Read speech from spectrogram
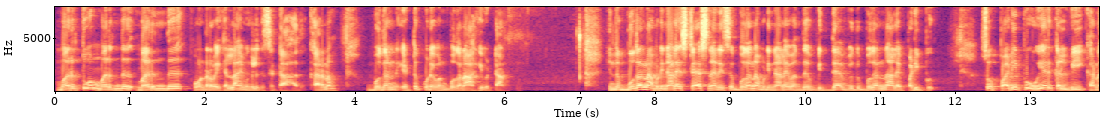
மருத்துவம் மருந்து மருந்து போன்றவைகள்லாம் இவங்களுக்கு செட் ஆகாது. காரணம் புதன் எட்டுக்குடையவன் புதனாகிவிட்டான். இந்த புதன் அப்படின்னாலே ஸ்டேஷ்னரிஸு புதன் அப்படின்னாலே வந்து வித்தை புதன்னாலே படிப்பு. ஸோ படிப்பு உயர்கல்விக்கான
